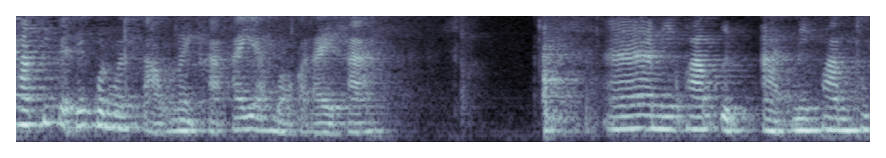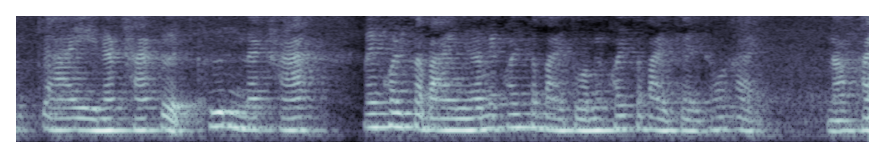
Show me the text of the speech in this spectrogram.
ครับพิเศษให้คนวันเสาร์หน่อยค่ะไพ่อยากบอกอะไรคะมีความอึดอัดมีความทุกข์ใจนะคะ เกิดขึ้นนะคะ ไม่ค่อยสบายเนื้อไม่ค่อยสบายตัวไม่ค่อยสบายใจเท่าไหร่นะไพ่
